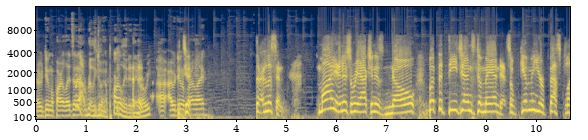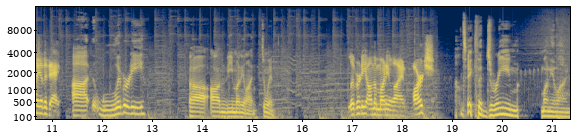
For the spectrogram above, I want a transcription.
are we doing a parlay today? We're not really doing a parlay today, are we? are, are we doing a parlay? Listen, my initial reaction is no, but the Degens demand it. So give me your best play of the day. Uh, Liberty uh, on the money line to win. Liberty on the money line. Arch. I'll take the dream money line.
